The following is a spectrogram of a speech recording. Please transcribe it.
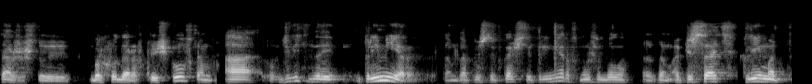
та же, что и Бархударов, Крючков, там, а удивительные примеры там, допустим, в качестве примеров нужно было э, там, описать климат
